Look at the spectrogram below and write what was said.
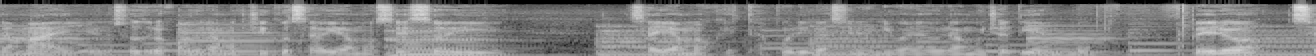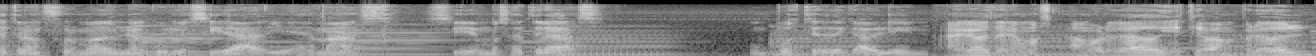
tamaño. Nosotros cuando éramos chicos sabíamos eso y sabíamos que estas publicaciones no iban a durar mucho tiempo. Pero se ha transformado en una curiosidad y además, si vemos atrás, un póster de Cablín. Acá tenemos a Morgado y Esteban Prol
